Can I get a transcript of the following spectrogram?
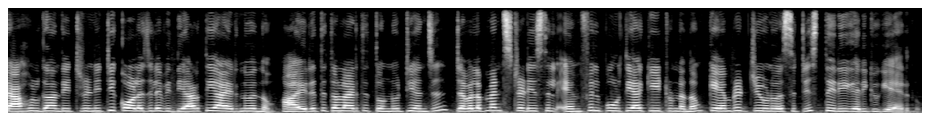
രാഹുൽ ഗാന്ധി ട്രിനിറ്റി കോളേജിലെ വിദ്യാർത്ഥിയായിരുന്നുവെന്നും ആയിരത്തി തൊള്ളായിരത്തി തൊണ്ണൂറ്റിയഞ്ചിൽ ഡെവലപ്മെന്റ് സ്റ്റഡീസിൽ എം ഫിൽ പൂർത്തിയാക്കിയിട്ടുണ്ടെന്നും കേംബ്രിഡ്ജ് യൂണിവേഴ്സിറ്റി സ്ഥിരീകരിക്കുകയായിരുന്നു.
